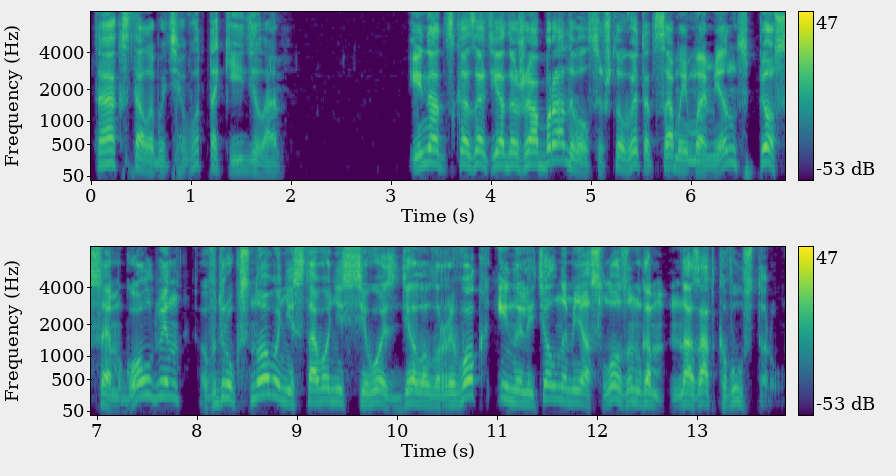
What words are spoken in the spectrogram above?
Так, стало быть, вот такие дела. И, надо сказать, я даже обрадовался, что в этот самый момент пес Сэм Голдвин вдруг снова ни с того ни с сего сделал рывок и налетел на меня с лозунгом «назад к Вустеру».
